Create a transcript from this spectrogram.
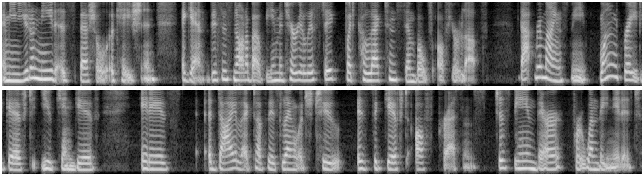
I mean, you don't need a special occasion. Again, this is not about being materialistic, but collecting symbols of your love. That reminds me, one great gift you can give it is a dialect of this language too, is the gift of presence, just being there for when they need it.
